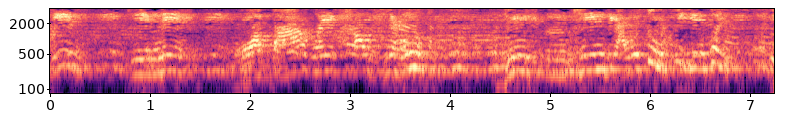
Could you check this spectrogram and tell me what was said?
心。今日我把位朝廷，你不听了宋金贵，不。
